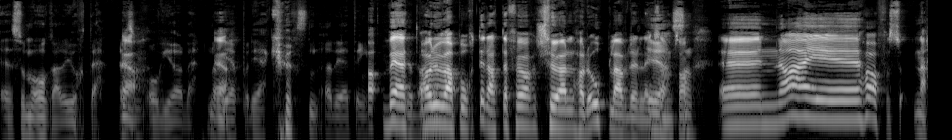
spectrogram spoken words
eh, som òg hadde gjort det. Eller Ja. som òg gjør det, når Ja. vi er på de her kursene. og de her tingene. Ah, Vet, har du vært borti dette før sjøl? Har du opplevd det? liksom? Ja, sånn? Eh, nei, har for Nei,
